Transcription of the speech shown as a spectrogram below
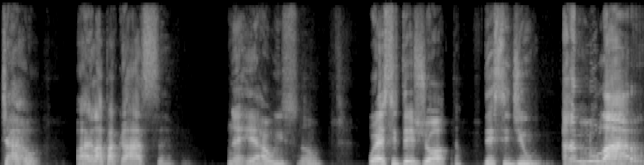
tchau, vai lá para casa. Não é real isso, não. O STJ decidiu anular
